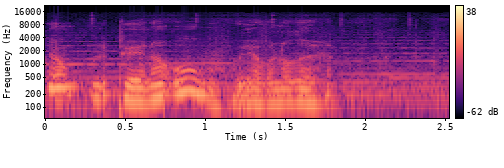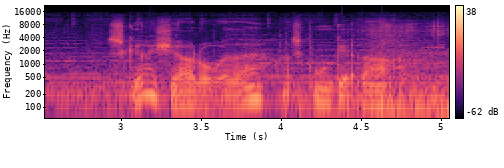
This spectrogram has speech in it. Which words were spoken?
No, it would appear not. Oh, we have another sky shard over there. Let's go and get that.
